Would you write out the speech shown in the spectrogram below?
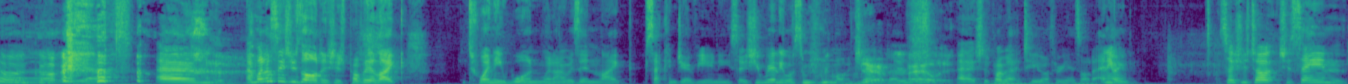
oh god. yeah. Um, and when I say she was older, she was probably like 21 when I was in like second year of uni. So she really wasn't much Yeah, older. barely. Uh, she was probably like two or three years older. Anyway, so she was talk- she's saying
